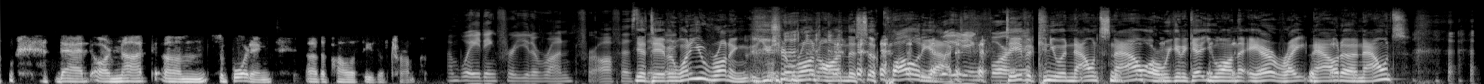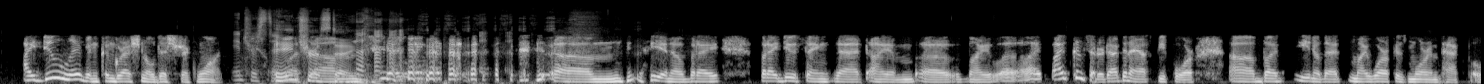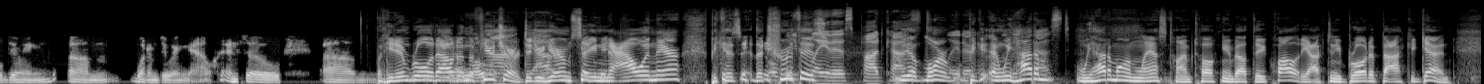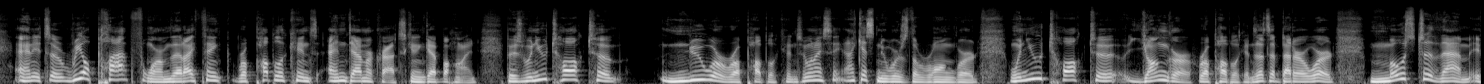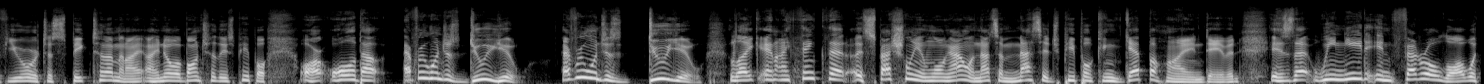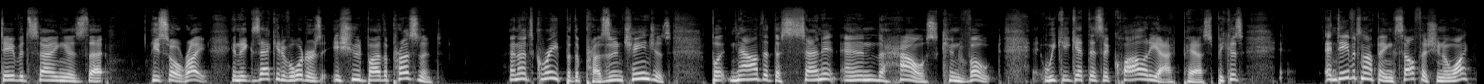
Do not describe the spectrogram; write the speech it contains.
that are not um, supporting uh, the policies of Trump. I'm waiting for you to run for office. Yeah, David, David when are you running? You should run on this Equality Act. Waiting for David, it. can you announce now? Or are we going to get you on the air right now to announce? I do live in Congressional District One. Interesting. Interesting. um, um, you know, but I, but I do think that I am uh, my. Uh, I, I've considered. I've been asked before, uh, but you know that my work is more impactful doing um, what I'm doing now, and so. Um, but he didn't rule it out know, in the well, future. Did you hear him say now in there? Because the We'll truth is, replay this podcast. Yeah, Lauren, later beca- and we the had him. We had him on last time talking about the Equality Act, and he brought it back again. And it's a real platform that I think Republicans and Democrats can get behind. Because when you talk to newer Republicans, when I say, I guess newer is the wrong word. When you talk to younger Republicans, that's a better word. Most of them, if you were to speak to them, and I, I know a bunch of these people, are all about everyone just do you. Everyone just you like and i think that especially in long island that's a message people can get behind david is that we need in federal law what david's saying is that he's so right an executive order is issued by the president and that's great, but the president changes. But now that the Senate and the House can vote, we could get this Equality Act passed because, and David's not being selfish. You know why?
